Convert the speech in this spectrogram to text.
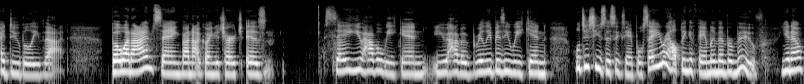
I do believe that. But what I'm saying by not going to church is say you have a weekend, you have a really busy weekend. We'll just use this example. Say you were helping a family member move, you know?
